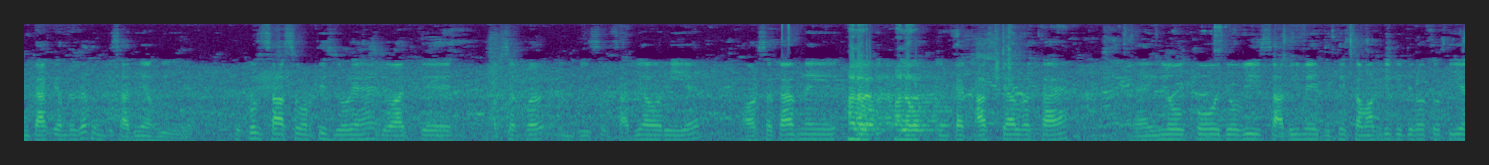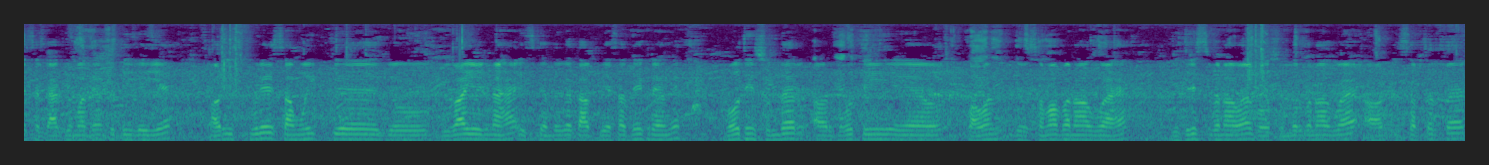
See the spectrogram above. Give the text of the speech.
निकाह के अंतर्गत उनकी शादियाँ हुई है। तो कुल सात सौ अड़तीस जोड़े हैं जो आज के अवसर पर उनकी शादियाँ हो रही है और सरकार ने इनका खास ख्याल रखा है। इन लोगों को जो भी शादी में जितनी सामग्री की ज़रूरत होती है सरकार के माध्यम से दी गई है और इस पूरे सामूहिक जो विवाह योजना है इसके अंतर्गत आप जैसा देख रहे होंगे बहुत ही सुंदर और बहुत ही पवन जो समा बना हुआ है, ये दृश्य बना हुआ है, बहुत सुंदर बना हुआ है और इस अवसर पर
